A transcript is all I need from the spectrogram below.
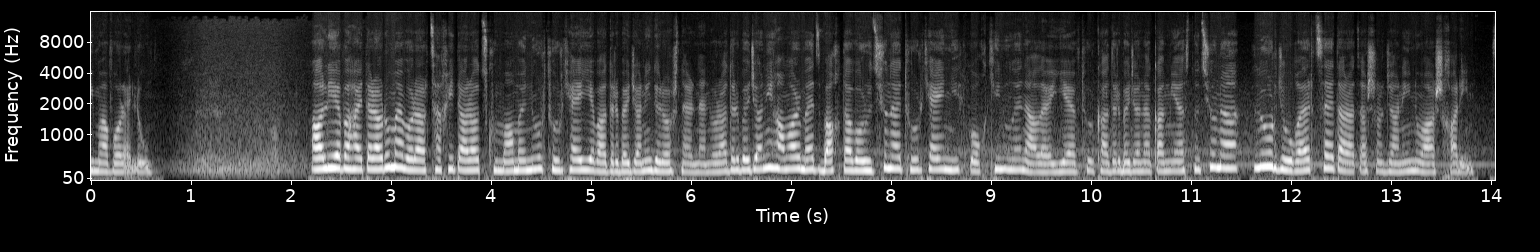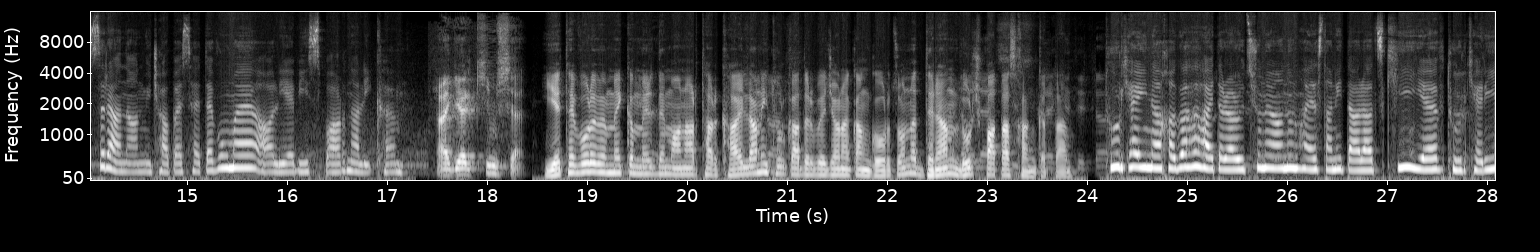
դիմավորելու։ Ալիևը հայտարարում է, որ Արցախի տարածքում ամենուր Թուրքիայի եւ Ադրբեջանի դրոշներն են, որ Ադրբեջանի համար մեծ բախտավորություն է Թուրքիային իր կողքին ունենալը եւ թուրք-ադրբեջանական միասնությունը լուրջ ուղերձ է տարածաշրջանին ու աշխարհին։ Սրան անմիջապես հետևում է Ալիևի սպառնալիքը։ Eğer kimse Եթե որևէ մեկը մեր դեմ անարդար քայլանի, թուրք-ադրբեջանական գործոնը դրան լուրջ պատասխան կտա։ Թուրքիայի նախագահը հայտարարություն է անում Հայաստանի տարածքի եւ թուրքերի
